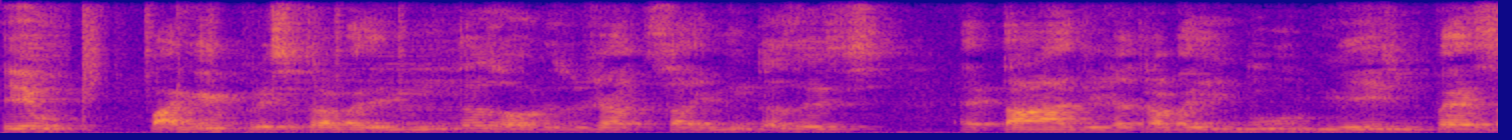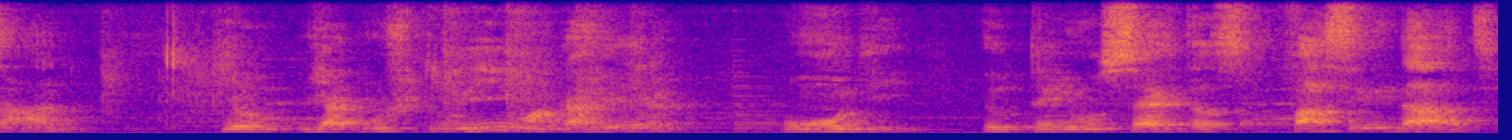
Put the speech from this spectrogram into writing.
eu paguei o preço, eu trabalhei muitas horas, eu já saí muitas vezes é tarde, eu já trabalhei duro mesmo, pesado, que eu já construí uma carreira onde eu tenho certas facilidades.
